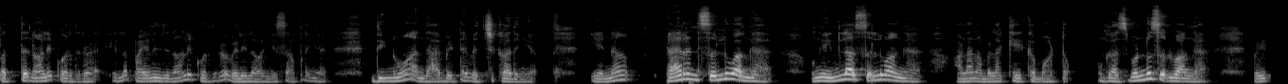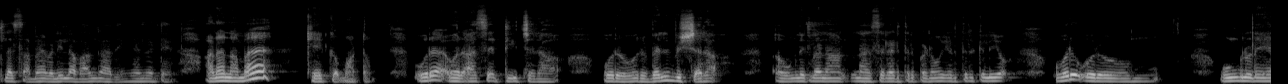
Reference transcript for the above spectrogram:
பத்து நாளைக்கு ஒரு தடவை இல்லை பதினஞ்சு நாளைக்கு ஒரு தடவை வெளியில் வாங்கி சாப்பிடுங்க. தினம் அந்த ஹேபிட்டை வச்சுக்காதீங்க. ஏன்னா பேரண்ட்ஸ் சொல்லுவாங்க. உங்கள் இன்லா சொல்லுவாங்க. ஆனால் நம்மளாம் கேட்க மாட்டோம். உங்கள் ஹஸ்பண்டும் சொல்லுவாங்க. வீட்டில் சம வெளியில் வாங்காதீங்கன்னுட்டு. ஆனால் நம்ம கேட்க மாட்டோம். ஒரு ஒரு அஸ் எ டீச்சராக ஒரு ஒரு வெல் விஷராக உங்களுக்குலாம் நான் நான் சில எடுத்துருப்பேனோ எடுத்திருக்கலையோ ஒரு ஒரு உங்களுடைய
